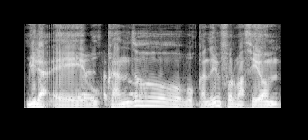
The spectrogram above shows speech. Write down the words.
Mira, eh, buscando buscando información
